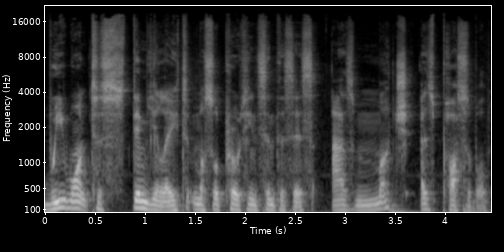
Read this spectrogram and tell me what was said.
we want to stimulate muscle protein synthesis as much as possible.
